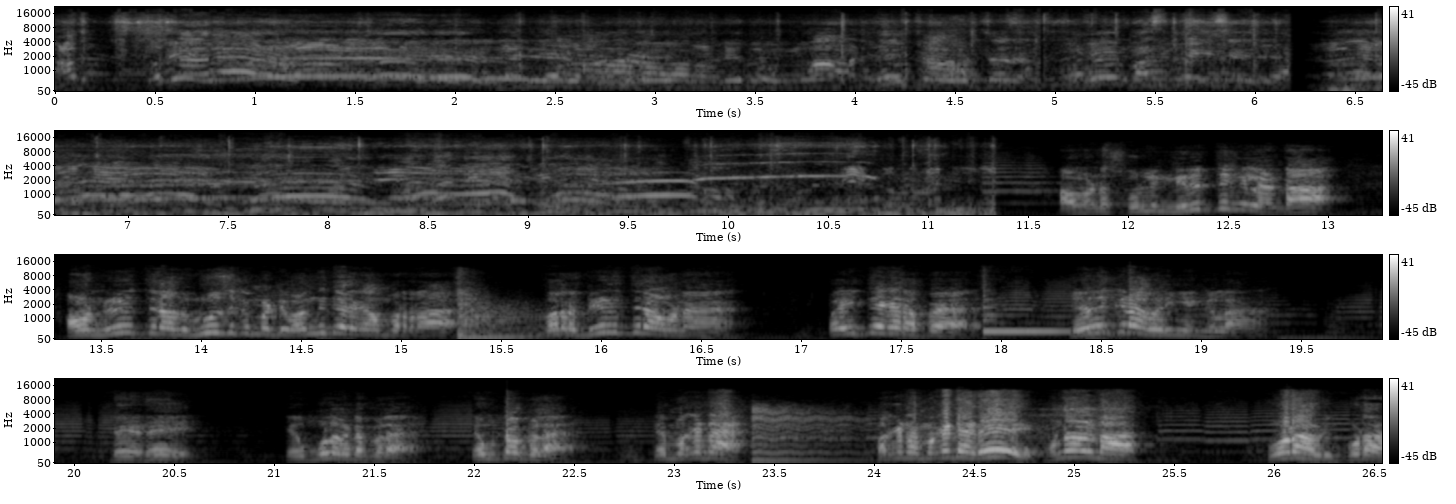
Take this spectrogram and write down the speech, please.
அடுத்து அவனை சொல்லி நிறுத்துங்களேன்டா. அவன் நிறுத்துற அந்த லூசுக்கு மட்டும் வந்துட்டே இருக்கான் போடுறா வர்ற நிறுத்துற அவனை. பைத்தியக்காரப்ப. எதுக்குடா வரீங்க எங்கெல்லாம் டே டேய். ஏ மூளை கட்டப்பல ஏ முட்டாப்பல ஏ மக்கட்ட மக்கட்ட மக்கட்ட டேய். ஒன்னா போடா அப்படி போடா.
